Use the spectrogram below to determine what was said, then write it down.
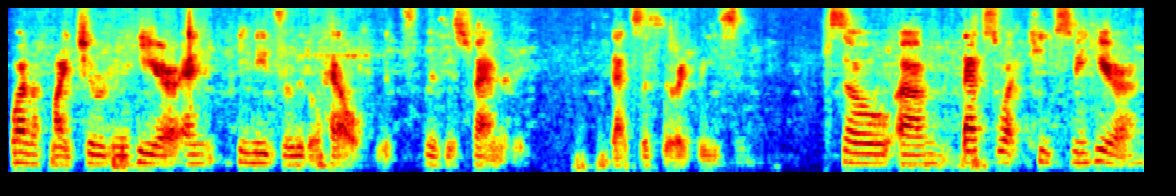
one of my children here and he needs a little help with, with his family. That's the third reason. So um, that's what keeps me here,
